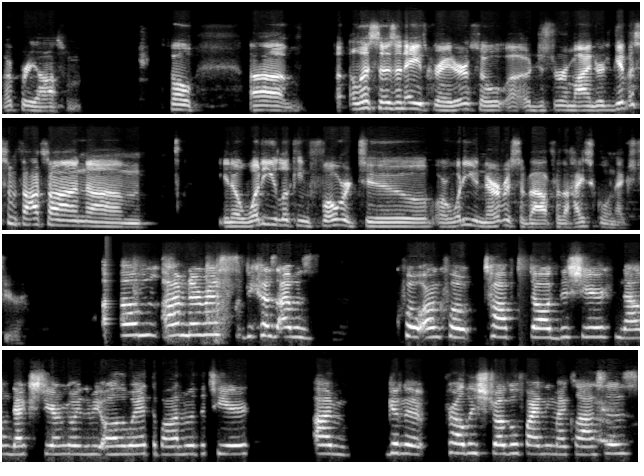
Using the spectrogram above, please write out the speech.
they're pretty awesome. So, uh, Elyssa is an eighth grader. So, uh, just a reminder, give us some thoughts on, um, you know, what are you looking forward to, or what are you nervous about for the high school next year? Um, I'm nervous because I was quote unquote top dog this year. Now next year I'm going to be all the way at the bottom of the tier. I'm gonna probably struggle finding my classes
